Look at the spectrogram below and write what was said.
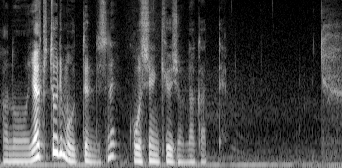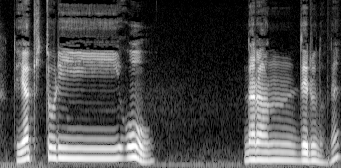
あの焼き鳥も売ってるんですね。甲子園球場の中って。で焼き鳥を並んでるのね。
